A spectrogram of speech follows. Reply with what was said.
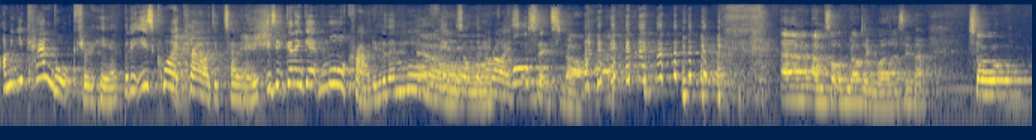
I mean, you can walk through here, but it is quite crowded, Tony. Is it going to get more crowded? Are there more things on the horizon? Of course it's not. Um, I'm sort of nodding while I say that. So,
